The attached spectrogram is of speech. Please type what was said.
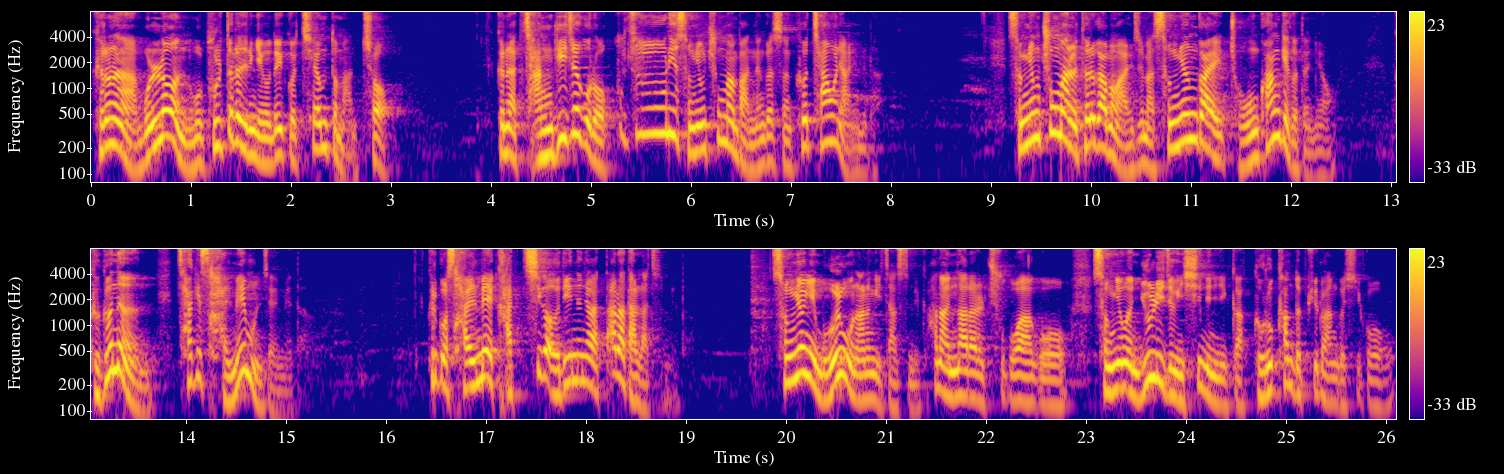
그러나 물론 뭐 불 떨어지는 경우도 있고 체험도 많죠. 그러나 장기적으로 꾸준히 성령 충만 받는 것은 그 차원이 아닙니다. 성령 충만을 들어가면 알지만 성령과의 좋은 관계거든요. 그거는 자기 삶의 문제입니다. 그리고 삶의 가치가 어디 있느냐가 따라 달라집니다. 성령이 뭘 원하는 게 있지 않습니까? 하나님 나라를 추구하고 성령은 윤리적인 신이니까 거룩함도 필요한 것이고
